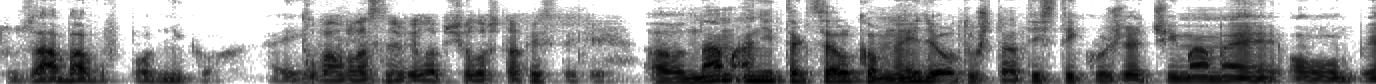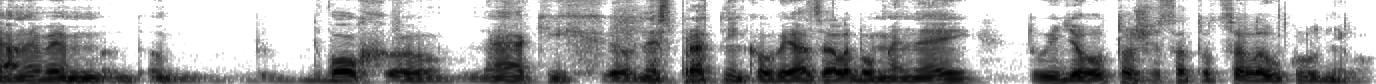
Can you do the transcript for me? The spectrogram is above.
tú zábavu v podnikoch. Hej. To vám vlastne vylepšilo štatistiky? Ehm, nám ani tak celkom nejde o tú štatistiku, že či máme o, ja neviem, dvoch e, nejakých e, nespratníkov viac alebo menej. Tu ide o to, že sa to celé ukludnilo.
